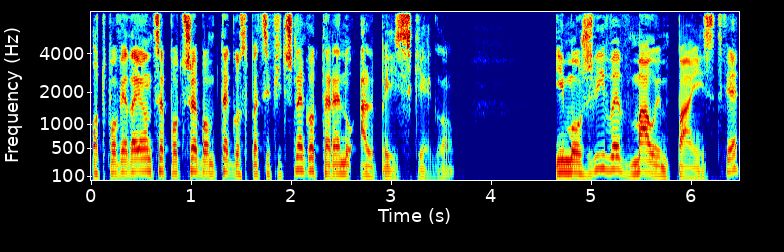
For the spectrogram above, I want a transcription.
odpowiadające potrzebom tego specyficznego terenu alpejskiego i możliwe w małym państwie,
